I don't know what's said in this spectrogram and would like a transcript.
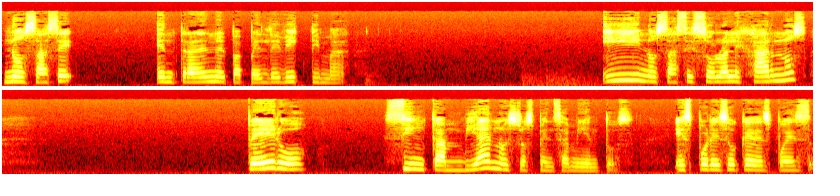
nos hace entrar en el papel de víctima y nos hace solo alejarnos, pero sin cambiar nuestros pensamientos. Es por eso que después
